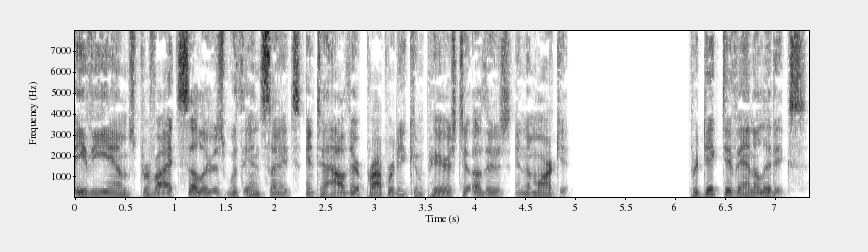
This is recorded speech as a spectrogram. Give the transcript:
AVMs provide sellers with insights into how their property compares to others in the market. Predictive analytics.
